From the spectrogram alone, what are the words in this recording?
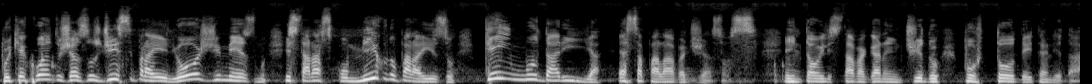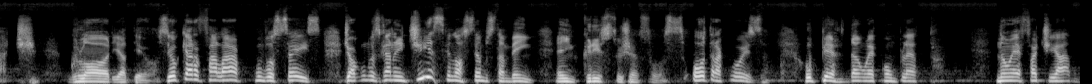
Porque quando Jesus disse para ele: Hoje mesmo estarás comigo no paraíso, quem mudaria essa palavra de Jesus? Então ele estava garantido por toda a eternidade. Glória a Deus. Eu quero falar com vocês de algumas garantias que nós temos também em Cristo Jesus. Outra coisa, o perdão é completo, não é fatiado,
